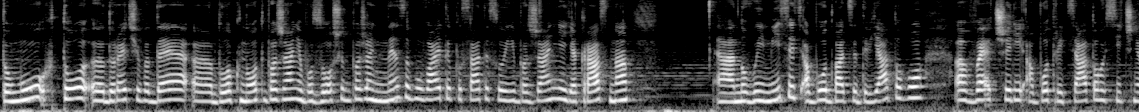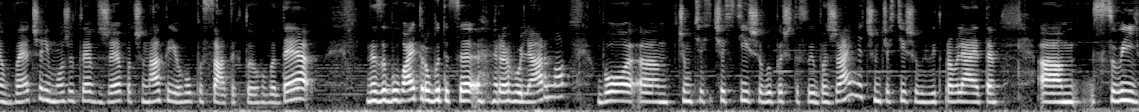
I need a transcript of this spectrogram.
Тому хто, е, до речі, веде е, блокнот бажань або зошит бажань, не забувайте писати свої бажання якраз на новий місяць або 29-го ввечері, або 30 січня ввечері можете вже починати його писати. Хто його веде, не забувайте робити це регулярно, бо е, чим частіше ви пишете свої бажання, чим частіше ви відправляєте е, свій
